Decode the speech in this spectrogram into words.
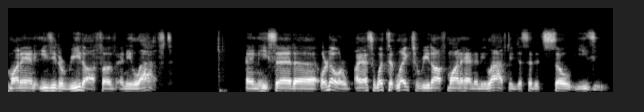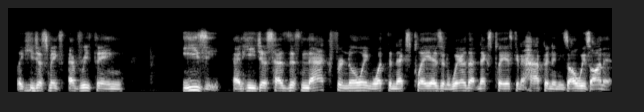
Monahan easy to read off of, and he laughed. And he said, uh, or no, or I asked, what's it like to read off Monahan? And he laughed. And he just said, it's so easy. Like he mm. just makes everything easy. And he just has this knack for knowing what the next play is and where that next play is going to happen. And he's always on it.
